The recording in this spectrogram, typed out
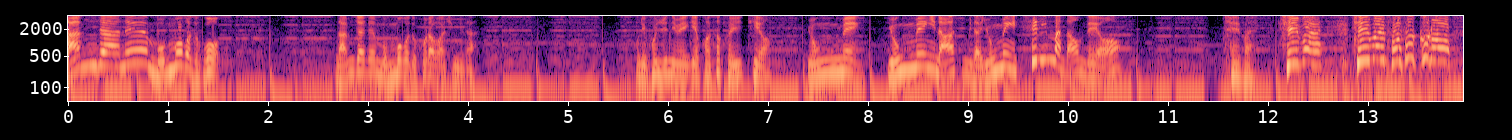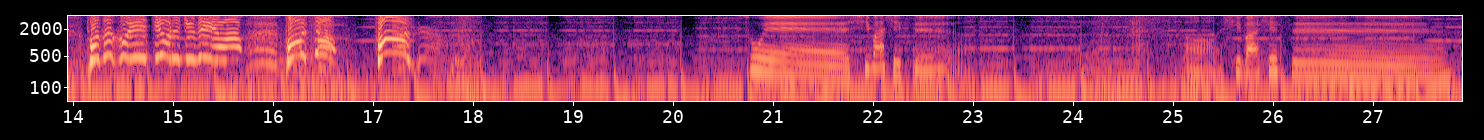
남자는 못 먹어도 고. 남자는 못 먹어도 고라고 하십니다. 우리 본주님에게 버서커 1티어. 용맹 용맹이 나왔습니다. 용맹이 스림만 나오면 돼요. 제발 제발 제발 버서커로 버서커 1티어를 주세요. 버터 번 수호의 시바시스. 어 시바시스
